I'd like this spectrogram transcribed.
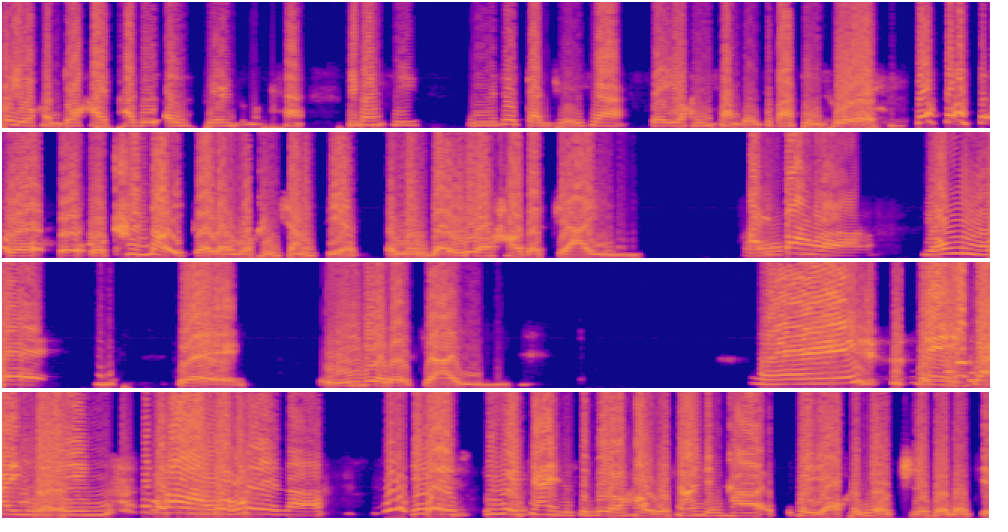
会有很多害怕，就是哎别人怎么看？没关系，你们就感觉一下，谁有很想的就把它点出来。我我我看到一个人，我很想点我们的六号的佳莹，太棒了，有五位，对。五一六的佳莹，喂，对，佳莹，哇，对了，因为因为佳莹是六号，我相信他会有很有智慧的解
